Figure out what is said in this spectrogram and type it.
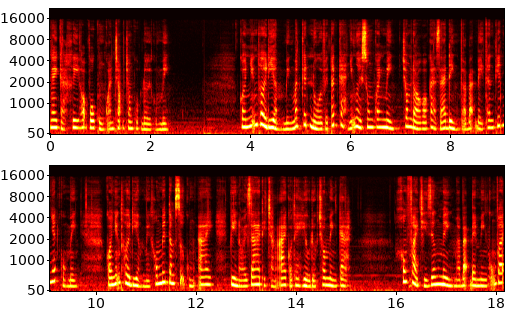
ngay cả khi họ vô cùng quan trọng trong cuộc đời của mình có những thời điểm mình mất kết nối với tất cả những người xung quanh mình, trong đó có cả gia đình và bạn bè thân thiết nhất của mình. Có những thời điểm mình không biết tâm sự cùng ai, vì nói ra thì chẳng ai có thể hiểu được cho mình cả. Không phải chỉ riêng mình mà bạn bè mình cũng vậy.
